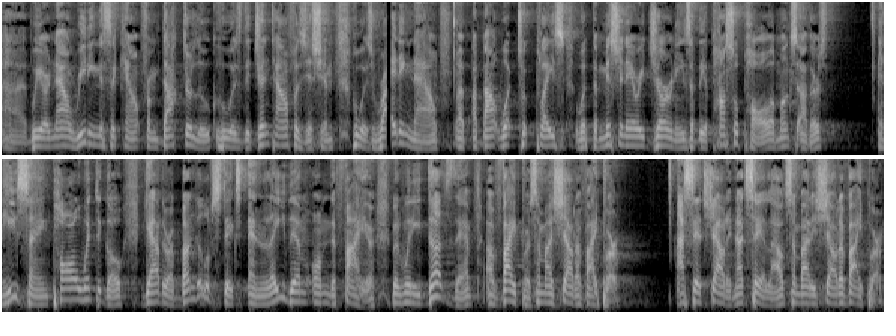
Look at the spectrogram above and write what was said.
Uh, we are now reading this account from Dr. Luke, who is the Gentile physician, who is writing now uh, about what took place with the missionary journeys of the Apostle Paul, amongst others. And he's saying Paul went to go gather a bundle of sticks and lay them on the fire. But when he does that, a viper, somebody shout a viper I said shout it, not say it loud. Somebody shout a viper.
